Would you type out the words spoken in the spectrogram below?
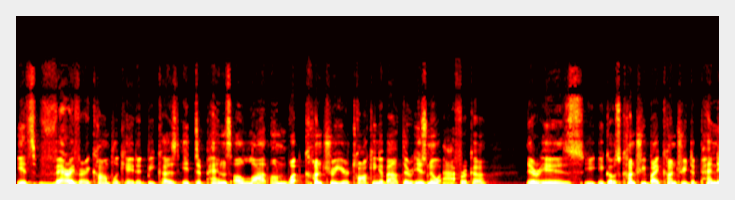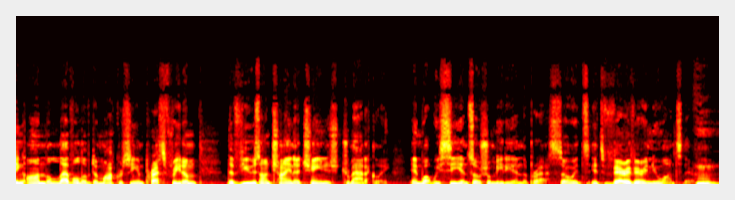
it's very, very complicated because it depends a lot on what country you're talking about. There is no Africa. There is, it goes country by country, depending on the level of democracy and press freedom. The views on China change dramatically in what we see in social media and the press. So it's it's very very nuanced there. Hmm.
